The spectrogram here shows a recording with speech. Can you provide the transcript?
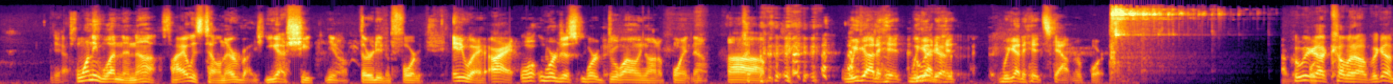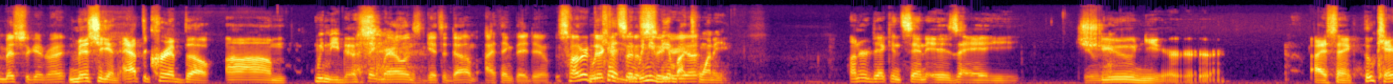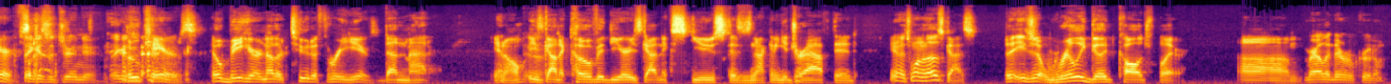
Yeah. 20 wasn't enough i was telling everybody you got to shoot you know 30 to 40 anyway all right we're, we're just we're dwelling on a point now um, we got to hit we got to hit we got to hit scouting report Who we got coming up? We got Michigan, right? michigan at the crib though um, We need this. I think Maryland gets a dub. I think they do. Is Hunter we, can't, Dickinson we a need to be senior in by yet? twenty. Hunter Dickinson is a junior. I think. Who cares? I think he's a junior. He's Who a junior. cares? He'll be here another two to three years. It doesn't matter. You know, he's got a COVID year. He's got an excuse because he's not going to get drafted. You know, it's one of those guys. He's a really good college player. Um, Maryland didn't recruit him.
